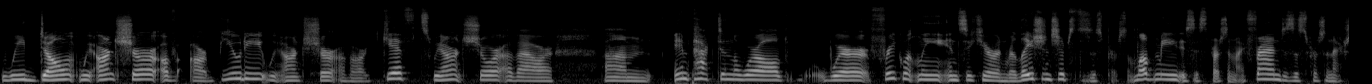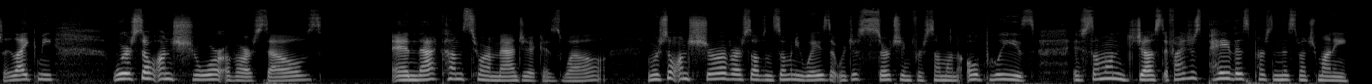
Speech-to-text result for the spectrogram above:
we don't we aren't sure of our beauty, we aren't sure of our gifts, we aren't sure of our um, impact in the world. We're frequently insecure in relationships. Does this person love me? Is this person my friend? Does this person actually like me? We're so unsure of ourselves, and that comes to our magic as well. And we're so unsure of ourselves in so many ways that we're just searching for someone. Oh, please, if someone just, if I just pay this person this much money,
